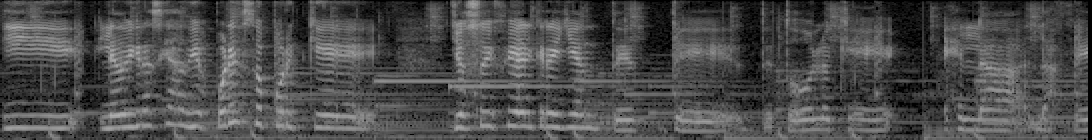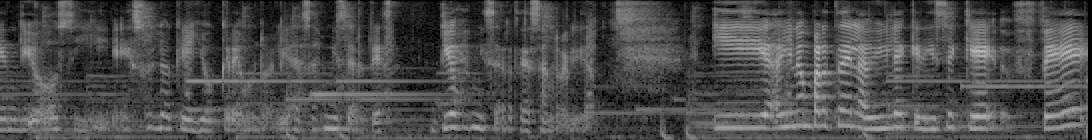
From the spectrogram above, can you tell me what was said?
Y le doy gracias a Dios por eso, porque yo soy fiel creyente de, todo lo que es la, la, fe en Dios y eso es lo que yo creo en realidad, esa es mi certeza. Dios es mi certeza en realidad. Y hay una parte de la Biblia que dice que fe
